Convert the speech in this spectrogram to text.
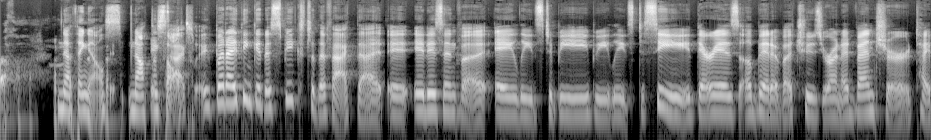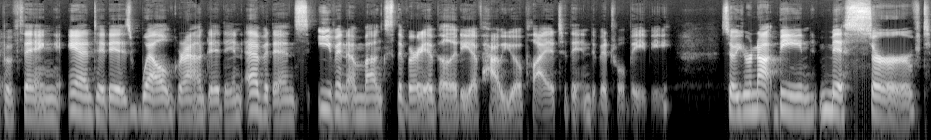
Nothing else, not the exactly. salt. But I think it speaks to the fact that it, it isn't a A leads to B, B leads to C. There is a bit of a choose your own adventure type of thing, and it is well grounded in evidence, even amongst the variability of how you apply it to the individual baby. So you're not being misserved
